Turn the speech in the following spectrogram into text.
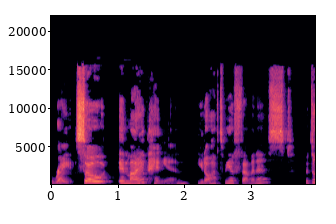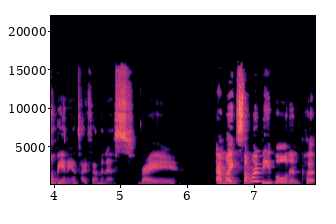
Right. So, in my opinion, you don't have to be a feminist, but don't be an anti feminist. Right. I'm like, someone be bold and put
